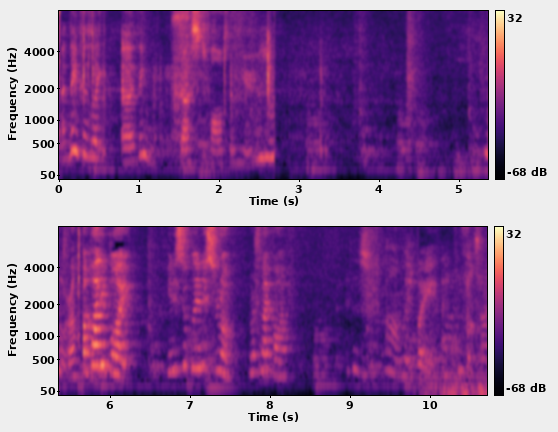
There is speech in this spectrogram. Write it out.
I think it's like uh, I think dust falls in here. Laura. Oh, buddy boy, he needs to clean his room. Where's my phone? Oh, wait, wait, I think it's up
